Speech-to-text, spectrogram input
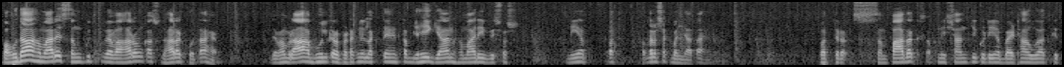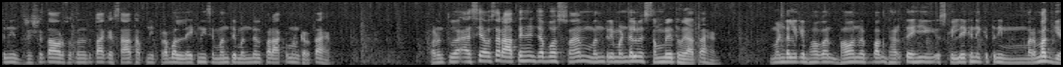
बहुधा हमारे संकुचित व्यवहारों का सुधारक होता है। जब हम राह भूल कर भटकने लगते हैं, तब यही ज्ञान हमारी विश्वसनीय पथ प्रदर्शक बन जाता है। पत्र संपादक अपनी शांति कुटी में बैठा हुआ कितनी धृष्टता और स्वतंत्रता के साथ अपनी प्रबल लेखनी से मंत्रिमंडल पर आक्रमण करता है। परंतु ऐसे अवसर आते हैं जब वह स्वयं मंत्रिमंडल में सम्मिलित हो जाता है। मंडल के भवन भवन में पग धरते ही उसकी लेखनी कितनी मर्मज्ञ,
